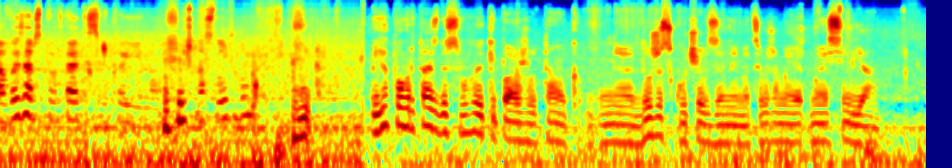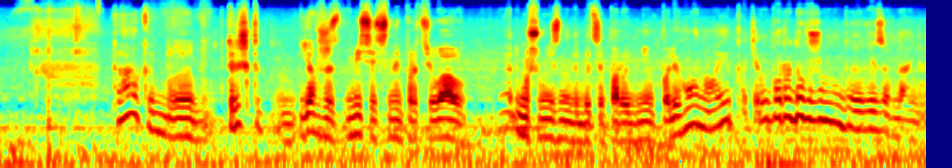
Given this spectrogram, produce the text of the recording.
А ви зараз повертаєтесь в Україну на службу? Я повертаюсь до свого екіпажу, так. Е, Дуже скучив за ними. Це вже моя, моя сім'я. Так, е, трішки я вже місяць не працював. Я думаю, що мені знадобиться пару днів полігону, і потім продовжимо бойові завдання.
